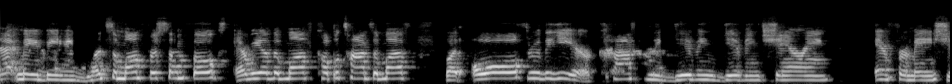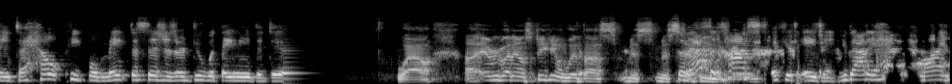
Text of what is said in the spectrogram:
that may be once a month for some folks, every other month, couple times a month, but all through the year, constantly giving, giving, sharing information to help people make decisions or do what they need to do. Wow. Uh, everybody, I'm speaking with us, Miss Miss. So Stephany that's a concept if you're the agent. You got to have that mind.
